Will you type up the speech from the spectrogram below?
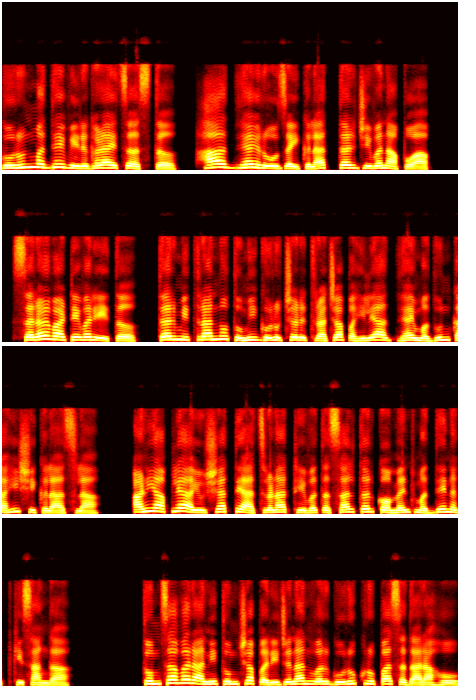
गुरूंमध्ये विरघळायचं असतं. हा अध्याय रोज ऐकलात तर जीवन आपोआप सरळ वाटेवर येतं. तर मित्रांनो तुम्ही गुरुचरित्राच्या पहिल्या अध्यायमधून काही शिकला असला आणि आपल्या आयुष्यात ते आचरणात ठेवत असाल तर कॉमेंटमध्ये नक्की सांगा. तुमच्यावर आणि तुमच्या परिजनांवर गुरुकृपा सदा राहो.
